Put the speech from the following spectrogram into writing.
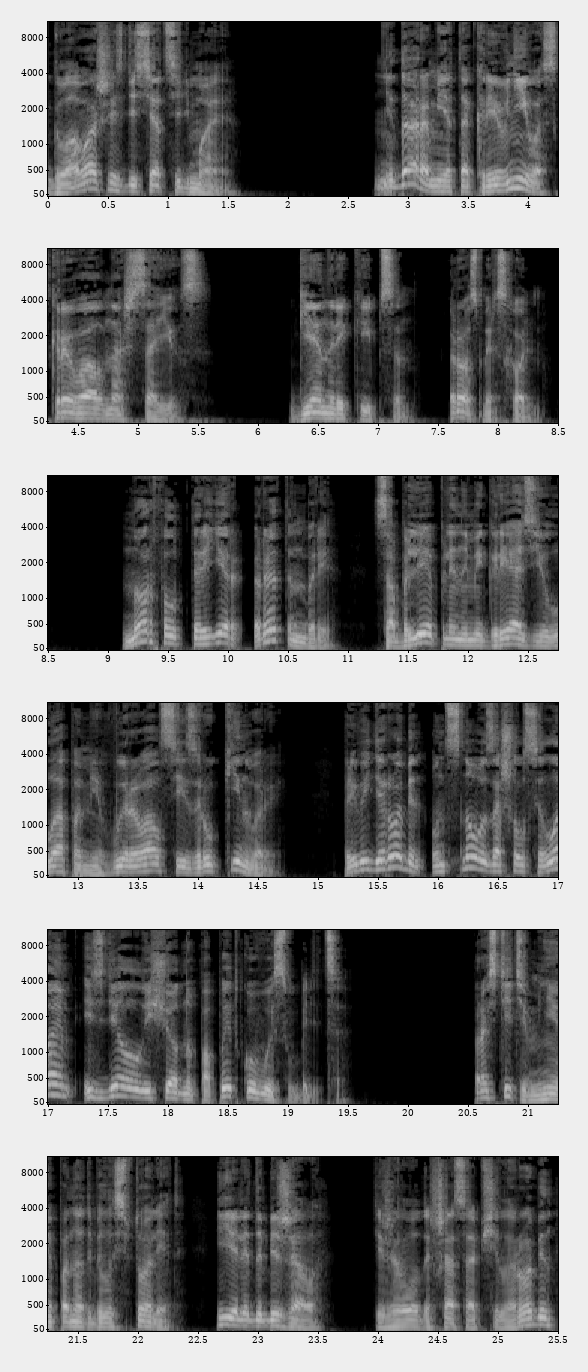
Глава 67. Недаром я так ревниво скрывал наш союз. Генри Кипсон, Росмерсхольм. Норфолк-терьер Реттенбери с облепленными грязью лапами вырывался из рук Кинворы. При виде Робин он снова зашелся лаем и сделал еще одну попытку высвободиться. «Простите, мне понадобилось в туалет. Еле добежала», тяжело дыша сообщила Робин,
